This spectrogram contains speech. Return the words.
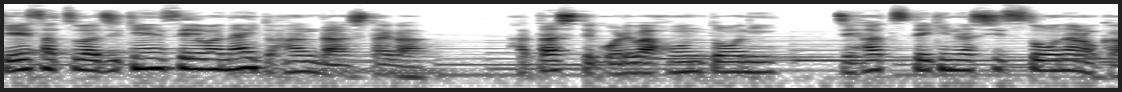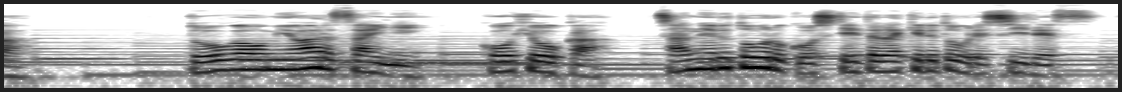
警察は事件性はないと判断したが、果たしてこれは本当に自発的な失踪なのか。動画を見終わる際に高評価、チャンネル登録をしていただけると嬉しいです。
